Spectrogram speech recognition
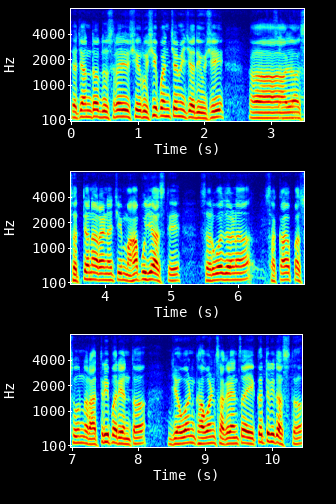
त्याच्यानंतर दुसऱ्या दिवशी ऋषीपंचमीच्या दिवशी सत्यनारायणाची महापूजा असते. सर्वजणं सकाळपासून रात्रीपर्यंत जेवण खावण सगळ्यांचं एकत्रित असतं.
